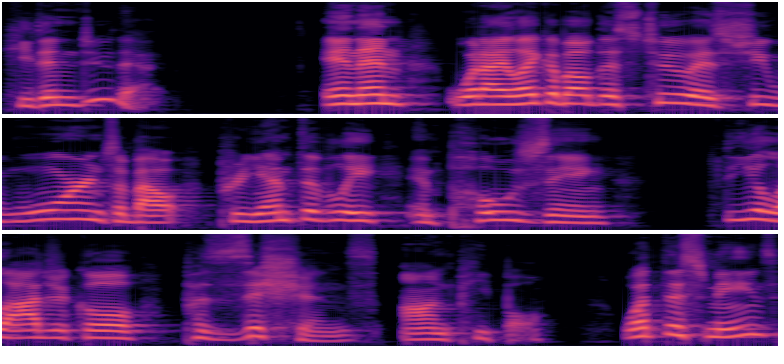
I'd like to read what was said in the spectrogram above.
He didn't do that. And then what I like about this too is she warns about preemptively imposing theological positions on people. What this means,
